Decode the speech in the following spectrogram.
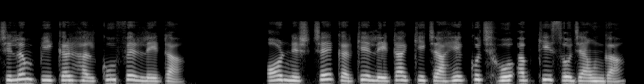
चिलम पीकर हल्कू फिर लेटा। और निश्चय करके लेटा कि चाहे कुछ हो अब की सो जाऊँगा।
